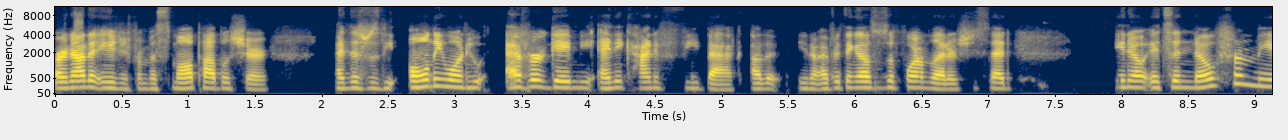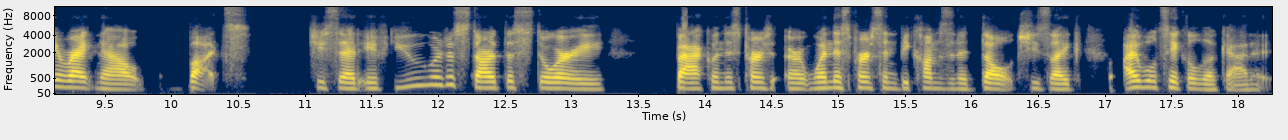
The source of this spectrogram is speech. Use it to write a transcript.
or not an agent from a small publisher and this was the only one who ever gave me any kind of feedback other you know everything else was a form letter she said you know, it's a no from me right now, but she said, if you were to start the story back when this person or when this person becomes an adult, she's like, I will take a look at it.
